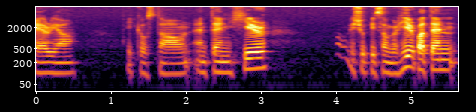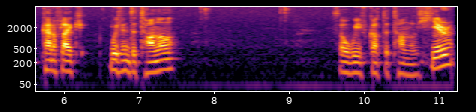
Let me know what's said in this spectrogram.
area, it goes down and then here, it should be somewhere here, but then kind of like within the tunnel. So we've got the tunnel here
